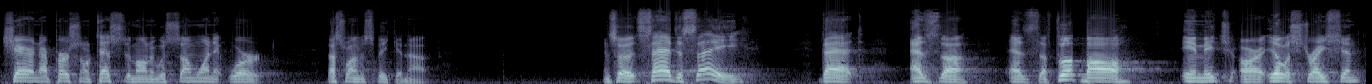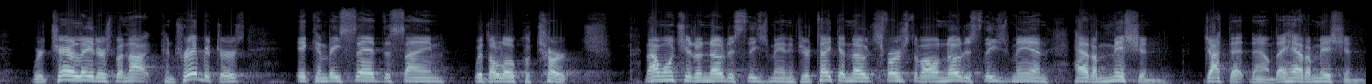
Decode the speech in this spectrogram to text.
sharing our personal testimony with someone at work. That's what I'm speaking of. And so it's sad to say that as the as the football image or illustration, we're cheerleaders but not contributors, it can be said the same with the local church. Now, I want you to notice these men. If you're taking notes, first of all, notice these men had a mission. Jot that down. They had a mission.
